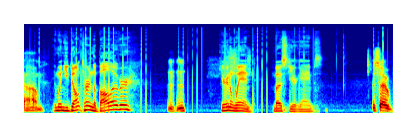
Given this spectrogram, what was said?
Um, And when you don't turn the ball over, mhm. you're going to win most of your games. So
